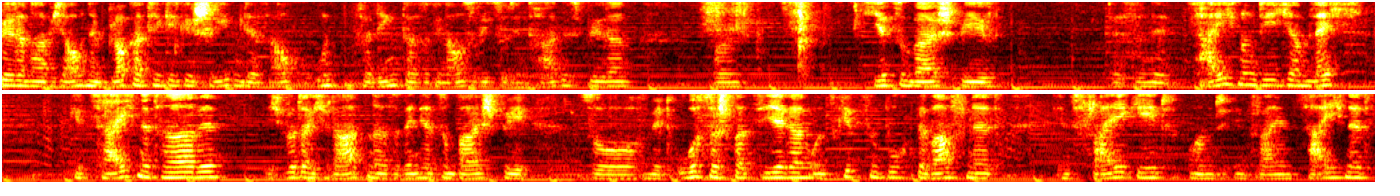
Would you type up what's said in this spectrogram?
Lechbildern habe ich auch einen Blogartikel geschrieben, der ist auch unten verlinkt, also genauso wie zu den Tagesbildern. Und hier zum Beispiel, das ist eine Zeichnung, die ich am Lech gezeichnet habe. ich würde euch raten, also wenn ihr zum Beispiel so mit Osterspaziergang und Skizzenbuch bewaffnet ins Freie geht und im Freien zeichnet,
